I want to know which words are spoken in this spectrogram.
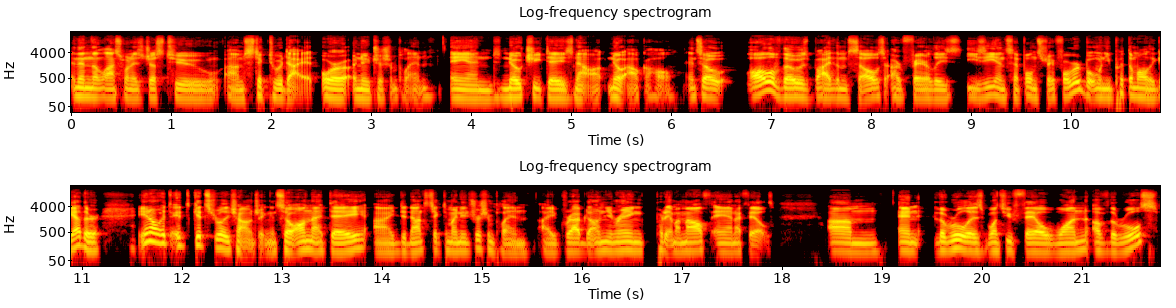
And then the last one is just to um, stick to a diet or a nutrition plan and no cheat days, no, no alcohol. And so all of those by themselves are fairly easy and simple and straightforward. But when you put them all together, you know, it, it gets really challenging. And so on that day, I did not stick to my nutrition plan. I grabbed an onion ring, put it in my mouth, and I failed. Um, and the rule is once you fail one of the rules,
